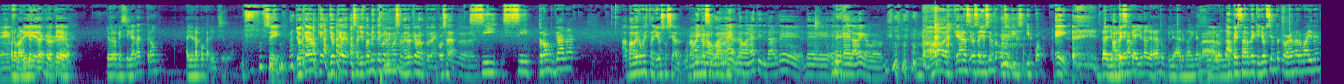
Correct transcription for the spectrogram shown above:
En Bueno, mano, yo, Florida, creo, yo que- creo, yo creo que si gana Trump, hay un apocalipsis, weón. Sí, yo creo que, yo creo, o sea, yo también tengo el mismo escenario que Barturán. O sea, si, si Trump gana, va a haber un estallido social. Una vaina así nos, van a, horrible. nos van a tildar de, de Erika de la Vega, weón. No, es que es así, o sea, yo siento, o sea, y, y ey, No, yo A creo pesar- que hay una guerra nuclear, una vaina así, claro, weón. a pesar de que yo siento que va a ganar Biden,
